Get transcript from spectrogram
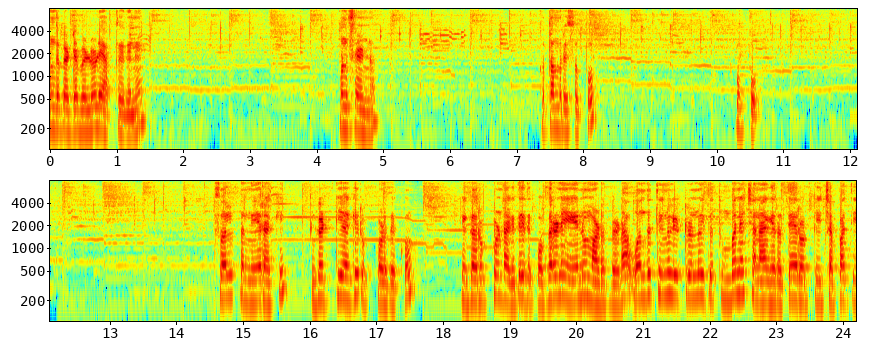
ಒಂದು ಗಡ್ಡೆ ಬೆಳ್ಳುಳ್ಳಿ ಹಾಕ್ತಾಯಿದ್ದೀನಿ ಹುಣಸೆಹಣ್ಣು. ಕೊತ್ತಂಬರಿ ಸೊಪ್ಪು, ಉಪ್ಪು. ಸ್ವಲ್ಪ ನೀರು ಹಾಕಿ ಗಟ್ಟಿಯಾಗಿ ರುಬ್ಕೊಳ್ಬೇಕು. ಈಗ ರುಬ್ಕೊಂಡಾಗಿದೆ, ಇದಕ್ಕೆ ಒಗ್ಗರಣೆ ಏನೂ ಮಾಡೋದು ಬೇಡ. ಒಂದು ತಿಂಗಳಿಟ್ರೂ ಇದು ತುಂಬಾ ಚೆನ್ನಾಗಿರುತ್ತೆ. ರೊಟ್ಟಿ, ಚಪಾತಿ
